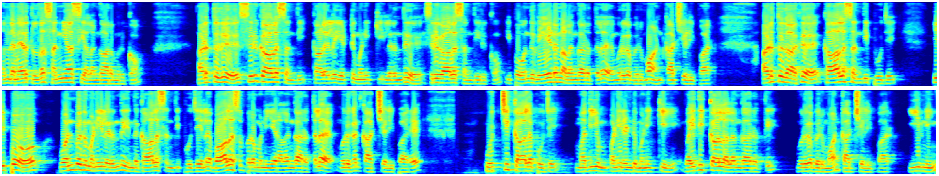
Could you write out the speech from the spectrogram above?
அந்த நேரத்தில் தான் சன்னியாசி அலங்காரம் இருக்கும். அடுத்தது சிறுகால சந்தி காலையில் எட்டு மணிக்கிலிருந்து சிறுகால சந்தி இருக்கும். இப்போ வந்து வேடன் அலங்காரத்தில் முருகபெருமான் காட்சியளிப்பார். அடுத்ததாக காலசந்தி பூஜை. இப்போ ஒன்பது மணியிலிருந்து இந்த காலசந்தி பூஜையில் பாலசுப்பிரமணியர் அலங்காரத்தில் முருகன் காட்சியளிப்பார். உச்சி கால பூஜை மதியம் பனிரெண்டு மணிக்கு வைதிக்கால் அலங்காரத்தில் முருகபெருமான் காட்சியளிப்பார். ஈவினிங்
